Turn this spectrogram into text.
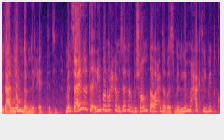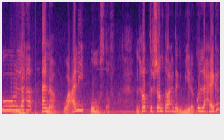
واتعلمنا من الحتة دي. من ساعتها تقريبا وإحنا بنسافر بشنطة واحدة بس بنلم حاجة البيت كلها أنا وعلي ومصطفى. بنحط في شنطة واحدة كبيرة. كل حاجة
